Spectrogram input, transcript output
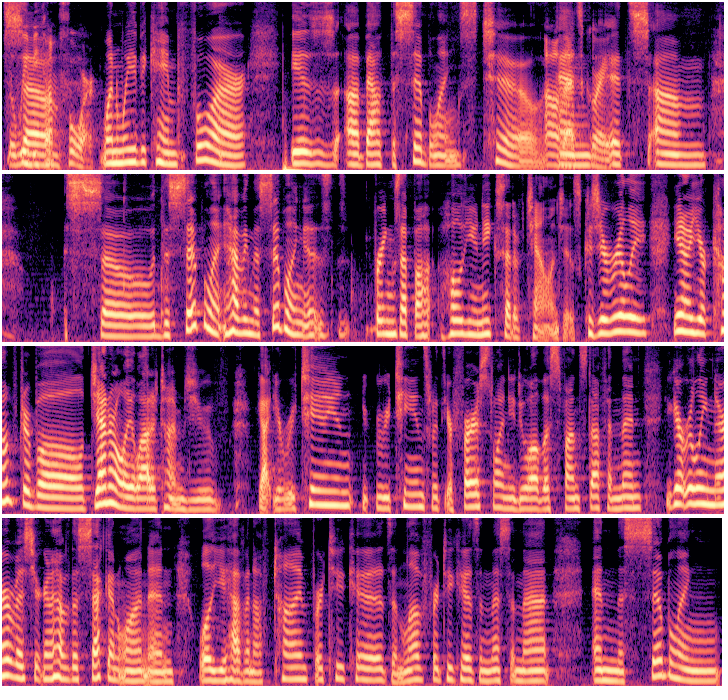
So We Become Four. When we became four, is about the siblings too. Oh, that's and great. It's um, so the sibling having the sibling is brings up a whole unique set of challenges because you're really you know you're comfortable generally a lot of times you've got your routine routines with your first one you do all this fun stuff and then you get really nervous you're going to have the second one and will you have enough time for two kids and love for two kids and this and that and the sibling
